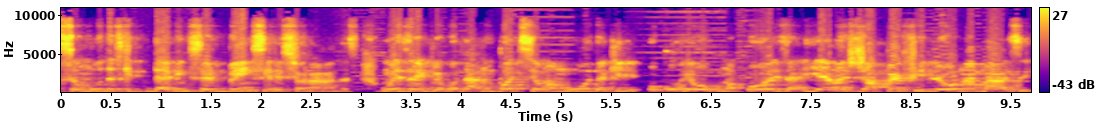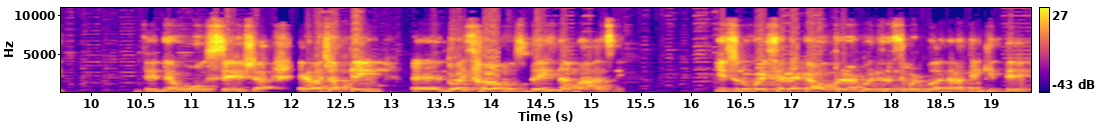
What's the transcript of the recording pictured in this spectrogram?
são mudas que devem ser bem selecionadas. Um exemplo eu vou dar: não pode ser uma muda que ocorreu alguma coisa e ela já perfilhou na base, entendeu? Ou seja, ela já tem é, dois ramos desde a base. Isso não vai ser legal para a arborização urbana. Ela tem que ter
